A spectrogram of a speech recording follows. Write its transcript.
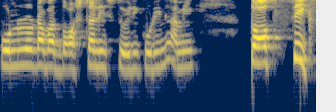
পনেরোটা বা দশটা লিস্ট তৈরি করিনি। আমি টপ সিক্স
